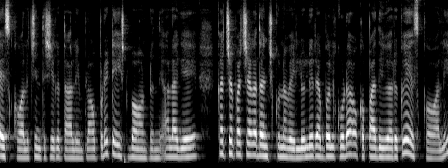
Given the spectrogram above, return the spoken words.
వేసుకోవాలి చింతచిగురు తాలింపులో. అప్పుడే టేస్ట్ బాగుంటుంది. అలాగే కచ్చపచ్చగా దంచుకున్న వెల్లుల్లి రెబ్బలు కూడా ఒక పది వరకు వేసుకోవాలి.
